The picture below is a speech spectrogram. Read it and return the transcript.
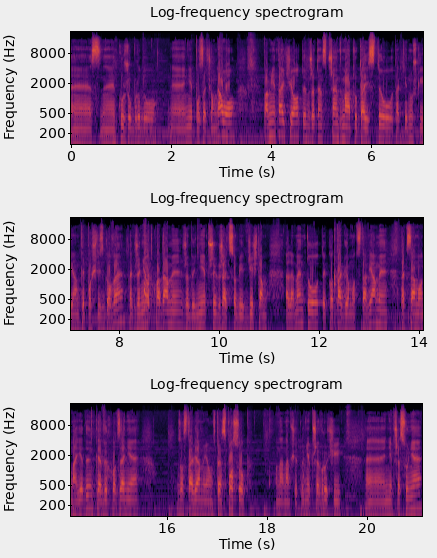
e, e, kurzu brudu e, nie pozaciągało. Pamiętajcie o tym, że ten sprzęt ma tutaj z tyłu takie nóżki antypoślizgowe, także nie odkładamy, żeby nie przygrzać sobie gdzieś tam elementu, tylko tak ją odstawiamy. Tak samo na jedynkę, wychłodzenie, zostawiamy ją w ten sposób, ona nam się tu nie przewróci, nie przesunie.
